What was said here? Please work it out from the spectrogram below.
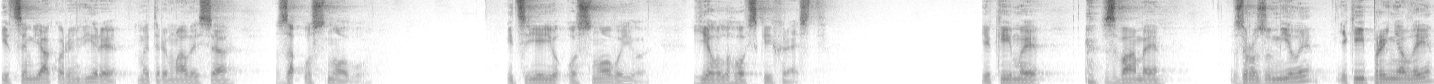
І цим якорем віри ми трималися за основу. І цією основою є Голговський хрест, який ми з вами зрозуміли, який прийняли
